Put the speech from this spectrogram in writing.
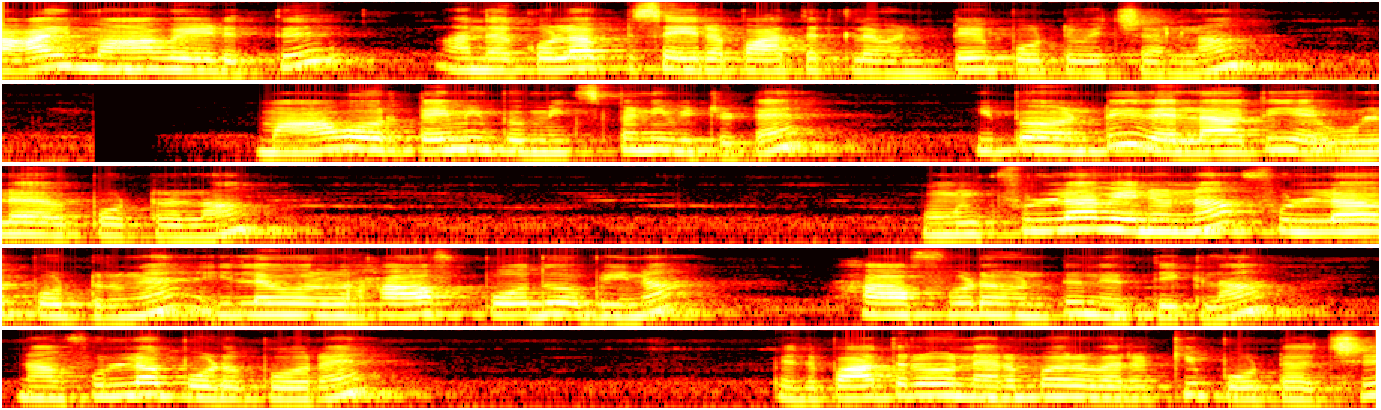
ராய் மாவை எடுத்து அந்த கொலாப்பு செய்கிற பாத்திரத்தில் வந்துட்டு போட்டு வச்சிடலாம். மாவு ஒரு டைம் இப்போ மிக்ஸ் பண்ணி விட்டுட்டேன். இப்போ வந்துட்டு இது எல்லாத்தையும் உள்ளே போட்டுடலாம். உங்களுக்கு ஃபுல்லாக வேணும்னா ஃபுல்லாக போட்டுருங்க. இல்லை ஒரு ஹாஃப் போதும் அப்படின்னா ஹாஃபோட வந்துட்டு நிறுத்திக்கலாம். நான் ஃபுல்லாக போட போகிறேன் இப்போ இந்த பாத்திரம் நிரம்புற வரைக்கும் போட்டாச்சு.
